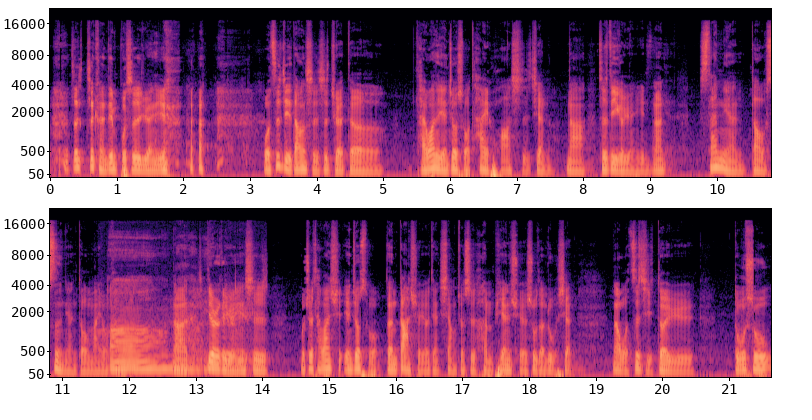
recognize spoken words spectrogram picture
这这肯定不是原因。我自己当时是觉得台湾的研究所太花时间了，那这是第一个原因。那三年到四年都蛮有可能。那第二个原因是，我觉得台湾学研究所跟大学有点像，就是很偏学术的路线。那我自己对于读书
